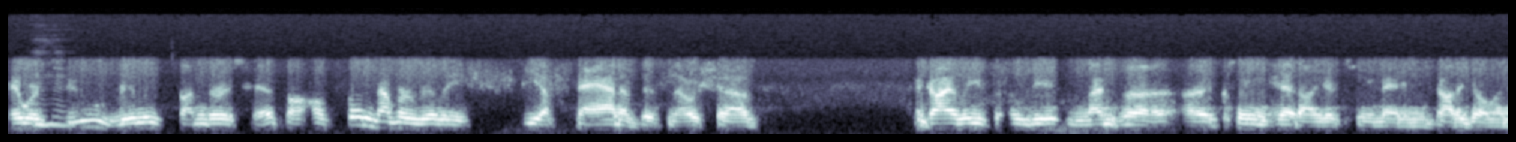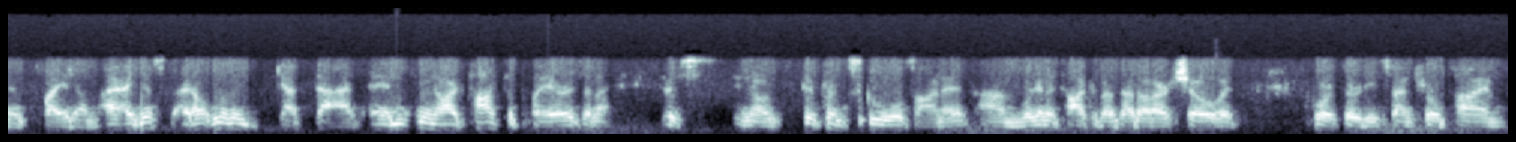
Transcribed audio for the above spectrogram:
they were mm-hmm. two really thunderous hits. I'll, I'll still never really be a fan of this notion of a guy leaves, lends a, a clean hit on your teammate and you've got to go in and fight him. I, I just I don't really get that. And you know I've talked to players and I, there's you know different schools on it. Um, we're going to talk about that on our show at 4:30 Central Time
